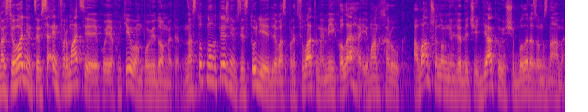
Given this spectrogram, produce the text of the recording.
На сьогодні це вся інформація, яку я хотів вам повідомити. Наступного тижня цій студії для вас працюватиме мій колега Іван Харук. А вам, шановні глядачі, дякую, що були разом з нами.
